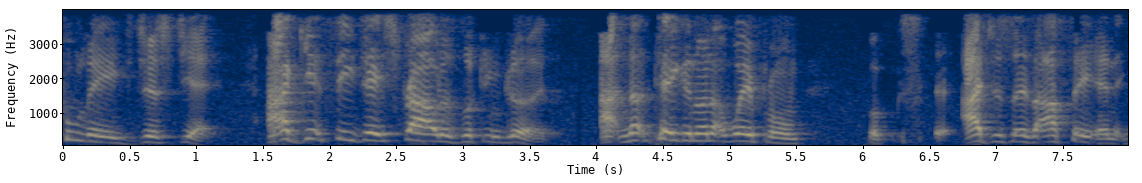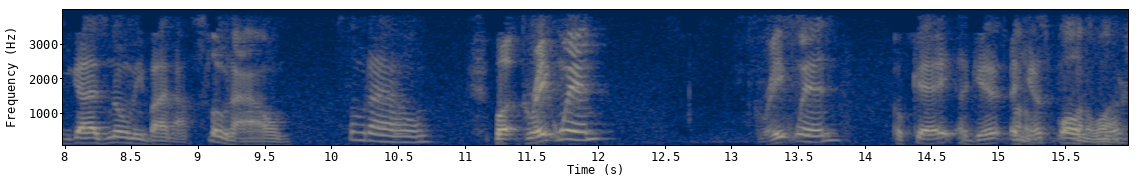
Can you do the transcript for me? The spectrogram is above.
Kool-Aid just yet. I get C.J. Stroud is looking good. I not taking it away from him, but I just as I say, and you guys know me by now. Slow down. Slow down. But great win. Great win. Okay, against Fun to- against fun to Baltimore.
